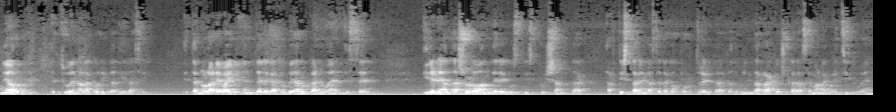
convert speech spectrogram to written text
neork ez zuen alakorik adierazi. Eta nolare bai entelegatu beharrukan nuen ezen. Irene aldasoro handere guztiz puixantak, artistaren gaztetako portreta eta domindarrak euskara zemanak baitzituen,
